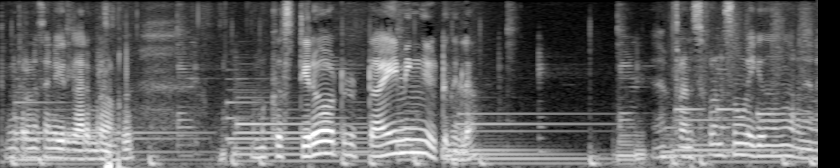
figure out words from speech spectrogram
പിന്നെ ഫ്രണ്ട്സ് എന്റെ ഒരു കാര്യം പറയാനുള്ളത് നമുക്ക്. സ്ഥിരമായിട്ടൊരു ടൈമിങ് കിട്ടുന്നില്ല. ഞാൻ ഫ്രണ്ട്സ് ഫ്രണ്ട്സ് വിളിക്കുന്നതെന്ന് പറഞ്ഞാൽ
